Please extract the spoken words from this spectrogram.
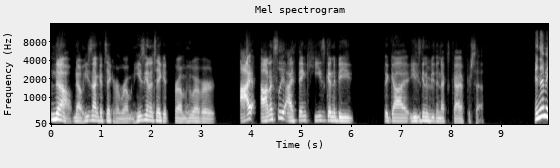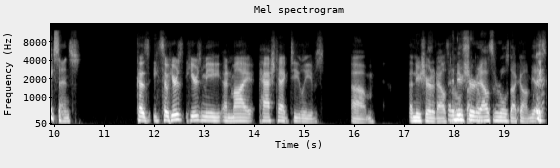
No, no, he's not gonna take it from Roman. He's gonna take it from whoever. I honestly, I think he's gonna be the guy. He's gonna be the next guy after Seth. And that makes sense. Because so here's here's me and my hashtag tea leaves, um, a new shirt at Allison. A new shirt at AllisonRules.com. Yes.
